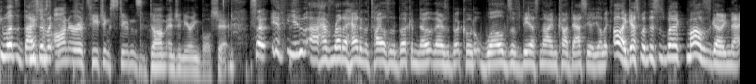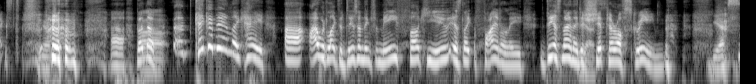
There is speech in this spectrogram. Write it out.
he wants to die He's just on Earth teaching students dumb engineering bullshit. So if you uh, have read ahead in the titles of the book and know that there's a book called Worlds of DS9 Cardassia, you're like, oh, I guess what this is where Miles is going next. uh, but no, Uh, uh, Keiko being like, hey, uh, I would like to do something for me. Fuck you. Is like finally DS9. They just Yes. shipped her off screen. Yes.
